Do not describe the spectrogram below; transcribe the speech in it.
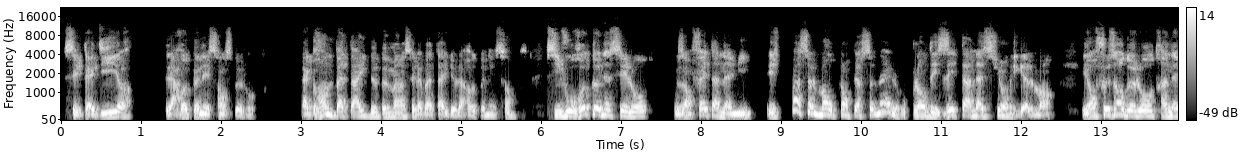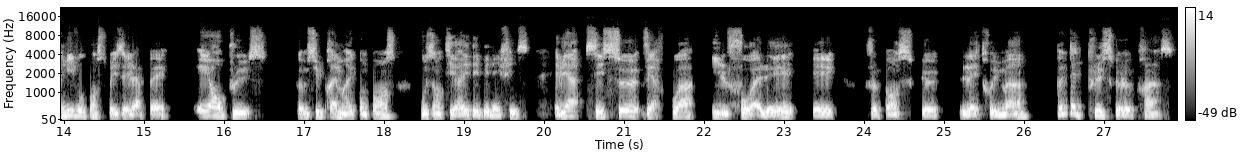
C'est-à-dire la reconnaissance de l'autre. La grande bataille de demain, c'est la bataille de la reconnaissance. Si vous reconnaissez l'autre, vous en faites un ami, et pas seulement au plan personnel, au plan des États-nations également. Et en faisant de l'autre un ami, vous construisez la paix, et en plus, comme suprême récompense, vous en tirez des bénéfices. Eh bien, c'est ce vers quoi il faut aller, et je pense que l'être humain, peut-être plus que le prince,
